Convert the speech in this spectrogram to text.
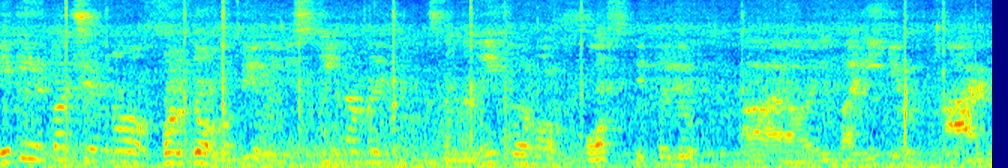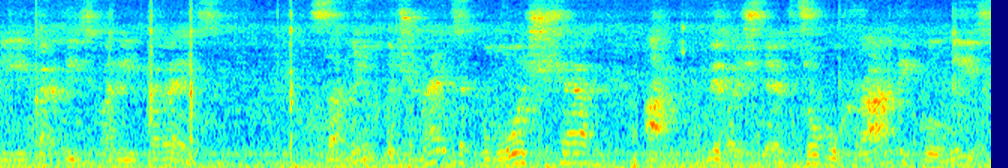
який оточено бордово-білими стінами знаменитого госпіталю а, інвалідів армії Кардиць Марії Терези. За ним починається площа, а вибачте, в цьому храмі колись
